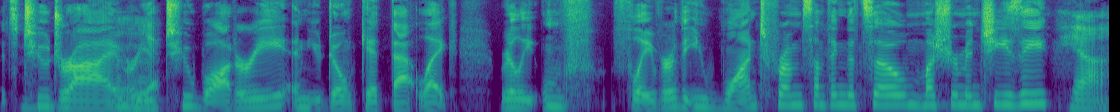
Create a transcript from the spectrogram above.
it's too dry or Mhm. yet too watery, and you don't get that, like, really oomph flavor that you want from something that's so mushroom and cheesy. Yeah.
